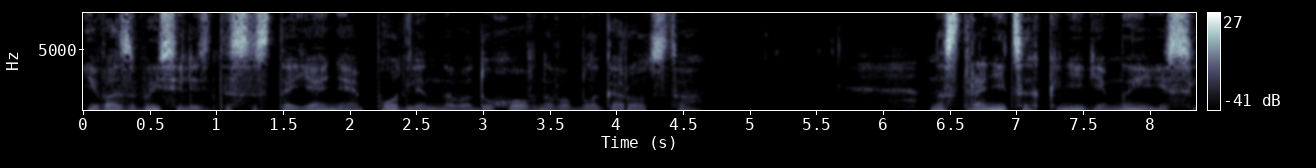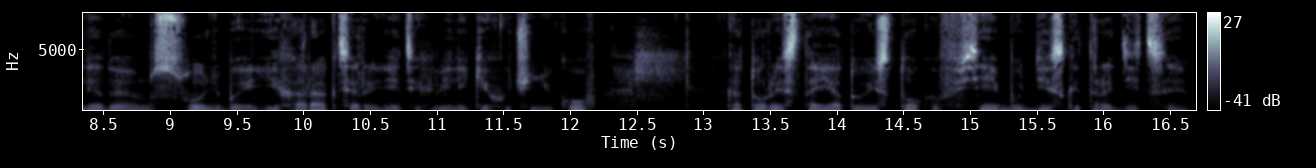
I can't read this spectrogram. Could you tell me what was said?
и возвысились до состояния подлинного духовного благородства. На страницах книги мы исследуем судьбы и характеры этих великих учеников, которые стоят у истоков всей буддийской традиции.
